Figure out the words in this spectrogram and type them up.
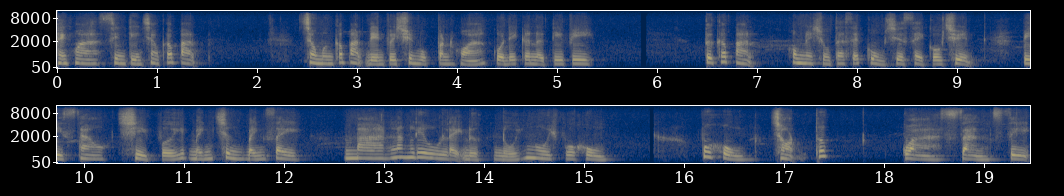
Thanh Hoa xin kính chào các bạn. Chào mừng các bạn đến với chuyên mục văn hóa của DKN TV. Từ các bạn, hôm nay chúng ta sẽ cùng chia sẻ câu chuyện vì sao chỉ với bánh trưng bánh dày mà Lang Liêu lại được nối ngôi vua Hùng. Vua Hùng chọn thức quà giản dị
